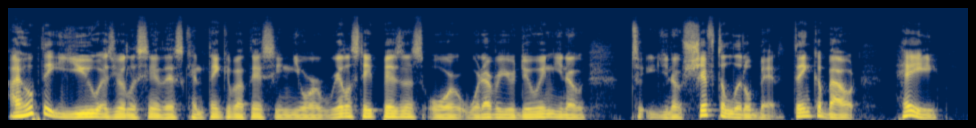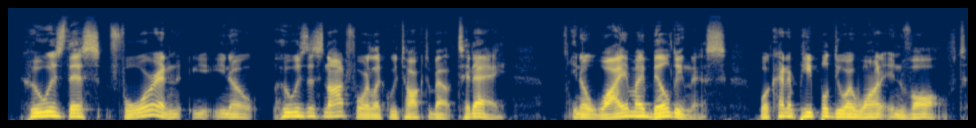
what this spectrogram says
I hope that you as you're listening to this can think about this in your real estate business or whatever you're doing, you know, to you know, shift a little bit. Think about, hey, who is this for and you know, who is this not for like we talked about today? You know, why am I building this? What kind of people do I want involved?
